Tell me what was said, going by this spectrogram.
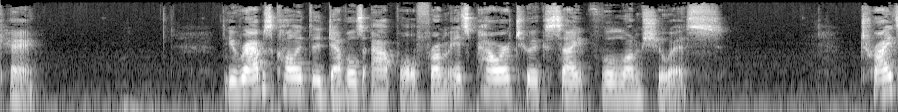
Okay. The Arabs call it the devil's apple from its power to excite voluptuous. Tried,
